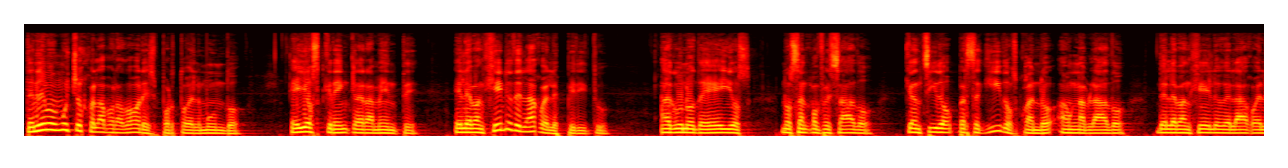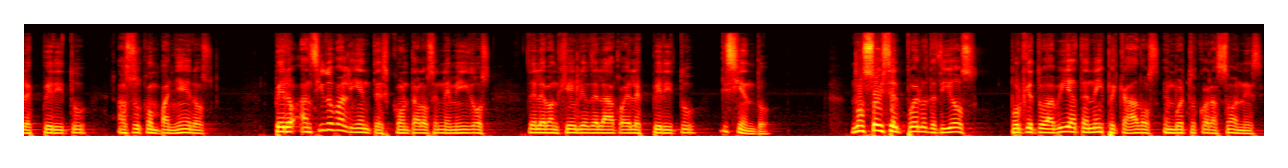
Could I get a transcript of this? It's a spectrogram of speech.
Tenemos muchos colaboradores por todo el mundo. Ellos creen claramente el Evangelio del agua y el Espíritu. Algunos de ellos nos han confesado que han sido perseguidos cuando han hablado del Evangelio del agua y el Espíritu a sus compañeros, pero han sido valientes contra los enemigos del Evangelio del agua y el Espíritu, diciendo, No sois el pueblo de Dios, porque todavía tenéis pecados en vuestros corazones,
